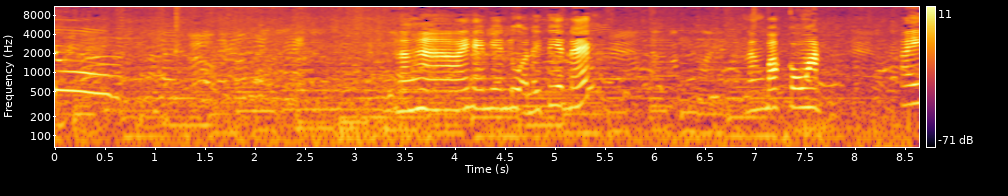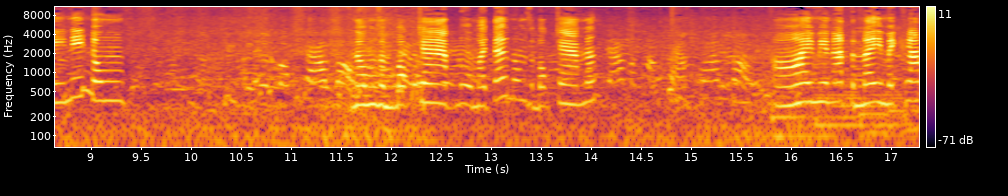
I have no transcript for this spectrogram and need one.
ជូ ហ្នឹងហើយហើយមានលក់នេះទៀតណាហ្នឹងបោះគាត់ហើយនេះនំនំសម្បុកចាបលក់មិនទៅនំសម្បុកចាបហ្នឹងអូហើយមានអត្តន័យមិនខ្លះ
